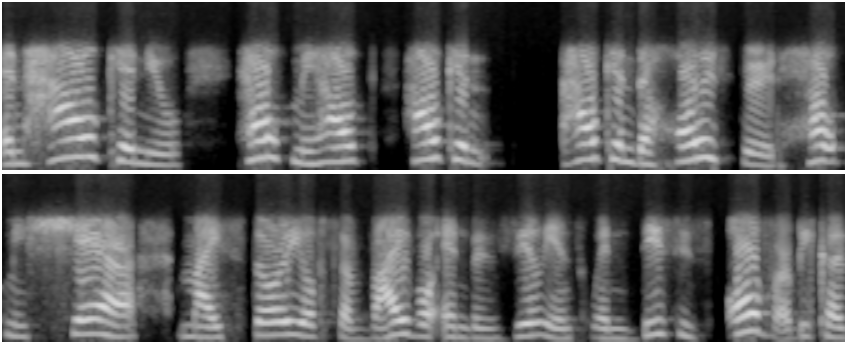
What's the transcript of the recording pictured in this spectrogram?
And how can you help me? How, how can how can the Holy Spirit help me share my story of survival and resilience when this is over? Because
